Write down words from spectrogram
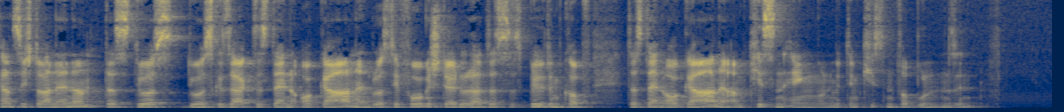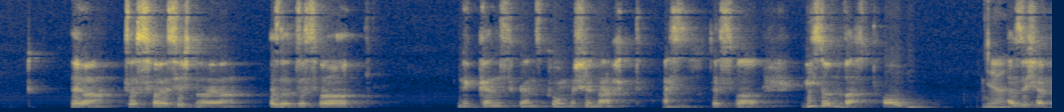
Kannst dich daran erinnern, dass du hast, du hast gesagt, dass deine Organe, du hast dir vorgestellt oder hattest das Bild im Kopf, dass deine Organe am Kissen hängen und mit dem Kissen verbunden sind. Ja, das weiß ich nur, ja. Also das war eine ganz, ganz komische Nacht. Also das war wie so ein Wachtraum. Ja. Also ich habe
